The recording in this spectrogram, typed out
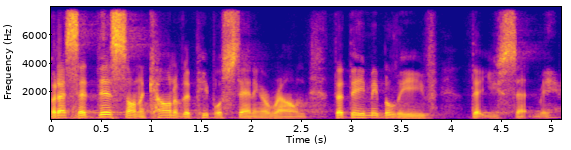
but I said this on account of the people standing around, that they may believe that you sent me.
